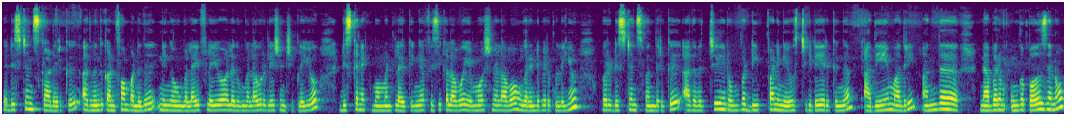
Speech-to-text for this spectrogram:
இந்த டிஸ்டன்ஸ் கார்டு இருக்குது அது வந்து கன்ஃபார்ம் பண்ணுது. நீங்கள் உங்கள் லைஃப்லேயோ அல்லது உங்கள் லவ் ரிலேஷன்ஷிப்லேயோ டிஸ்கனெக்ட் மூமெண்ட்டில் இருக்கீங்க. ஃபிசிக்கலாகவோ எமோஷ்னலாகவோ உங்கள் ரெண்டு பேருக்குள்ளேயும் ஒரு டிஸ்டன்ஸ் வந்திருக்கு. அதை வச்சு ரொம்ப டீப்பாக நீங்கள் யோசிச்சுக்கிட்டே இருக்குங்க. அதே மாதிரி அந்த நபரும் உங்கள் பர்சனும்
